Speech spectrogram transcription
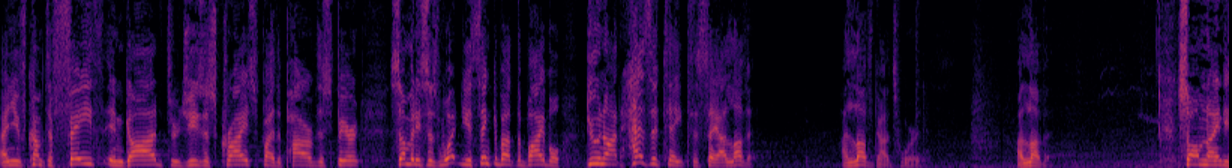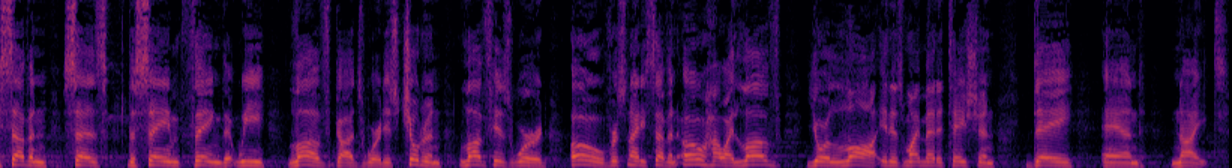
and you've come to faith in God through Jesus Christ by the power of the Spirit, somebody says, What do you think about the Bible? Do not hesitate to say, I love it. I love God's Word. I love it. Psalm 97 says the same thing that we love God's Word. His children love His Word. Oh, verse 97 Oh, how I love your law. It is my meditation day and night.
